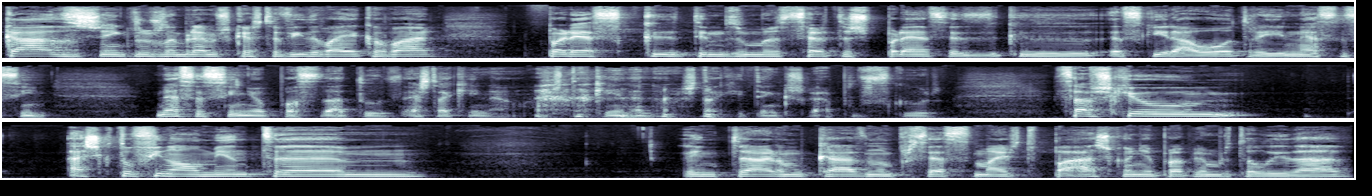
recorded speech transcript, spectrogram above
casos em que nos lembramos que esta vida vai acabar, parece que temos uma certa esperança de que a seguir há outra e nessa sim. Nessa sim eu posso dar tudo. Esta aqui não. Esta aqui ainda não. Esta aqui tem que jogar pelo seguro. Sabes que eu acho que estou finalmente a, a entrar um bocado num processo mais de paz com a minha própria mortalidade.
